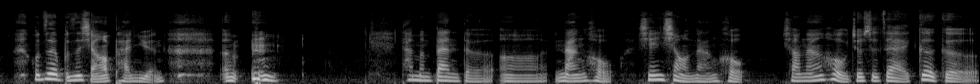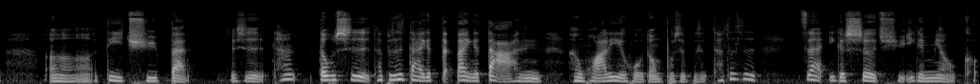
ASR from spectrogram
我真的不是想要攀援。嗯，他们办的呃南吼先小南吼。小南吼就是在各个呃地区办，就是他都是他不是大一个办一个大很很华丽的活动，不是不是，他都是在一个社区一个庙口，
